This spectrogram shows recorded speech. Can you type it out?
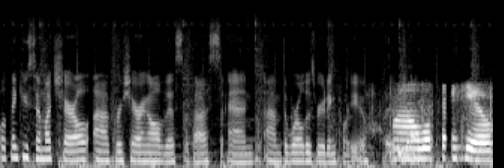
Well, thank you so much, Sheryl, uh, for sharing all of this with us. And um, the world is rooting for you. Oh, well, thank you.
